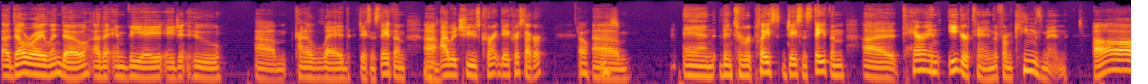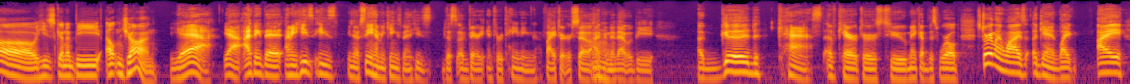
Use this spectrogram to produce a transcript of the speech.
uh, Delroy Lindo, uh, the MVA agent who um, kind of led Jason Statham. Uh, I would choose current day Chris Tucker. oh, nice. And then to replace Jason Statham, uh, Taron Egerton from Kingsman. oh, he's going to be Elton John. Yeah, yeah. I think that I mean he's he's you know seeing him in Kingsman, he's just a very entertaining fighter. So I think that that would be a good cast of characters to make up this world. Storyline wise, again, like I,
